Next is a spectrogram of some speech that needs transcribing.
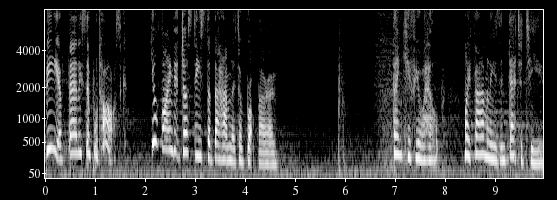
be a fairly simple task. You'll find it just east of the hamlet of Brocburrow. Thank you for your help. My family is indebted to you.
